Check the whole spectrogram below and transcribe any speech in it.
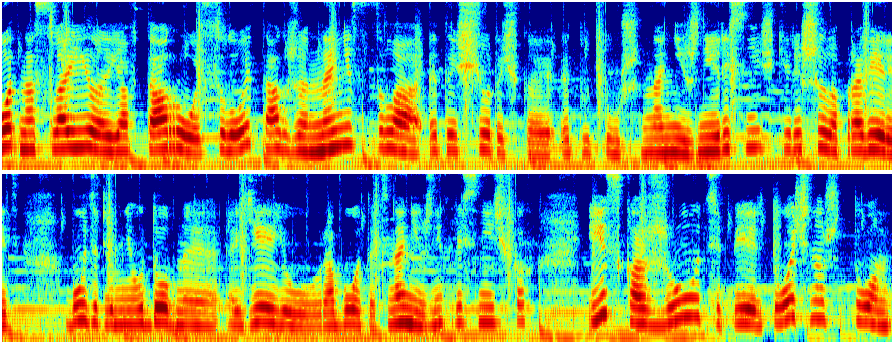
Вот наслоила я второй слой, также нанесла этой щеточкой эту тушь на нижние реснички. Решила проверить, будет ли мне удобно ею работать на нижних ресничках. И скажу теперь точно, что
